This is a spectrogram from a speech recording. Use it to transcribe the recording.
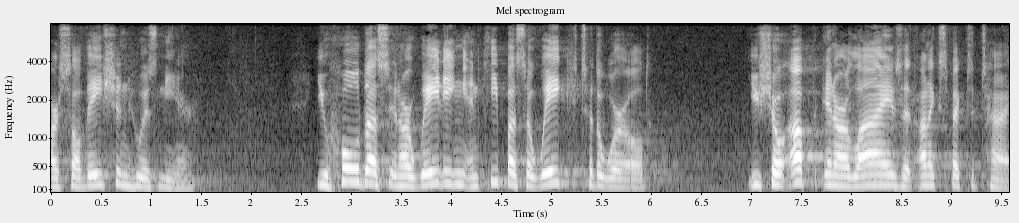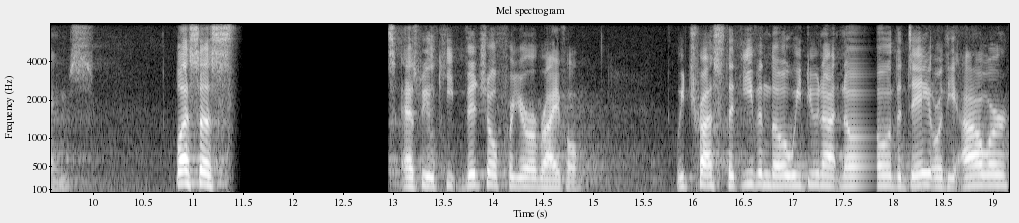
our salvation who is near. You hold us in our waiting and keep us awake to the world. You show up in our lives at unexpected times. Bless us as we keep vigil for your arrival. We trust that even though we do not know the day or the hour,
